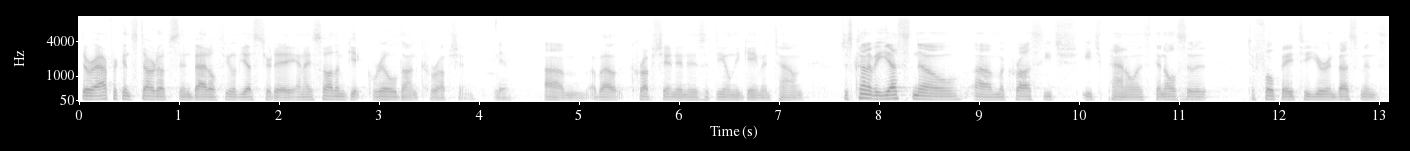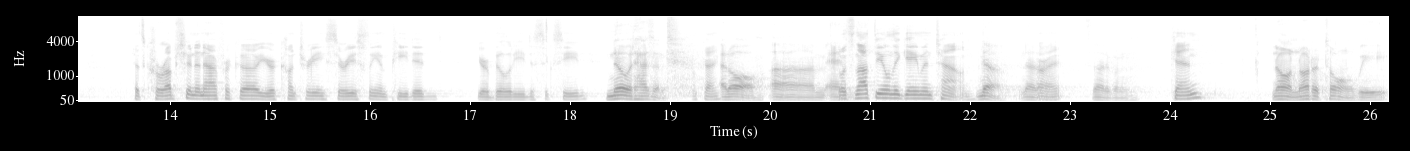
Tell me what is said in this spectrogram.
there were African startups in Battlefield yesterday, and I saw them get grilled on corruption. Yeah. Um, about corruption and is it the only game in town? just kind of a yes no um, across each, each panelist and also to, to FOPE, to your investments. Has corruption in Africa, your country, seriously impeded your ability to succeed? No, it hasn't. Okay. At all. Um, and well, it's not the only game in town. No, no, no. All right. It's not even. Ken? No, not at all. We,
